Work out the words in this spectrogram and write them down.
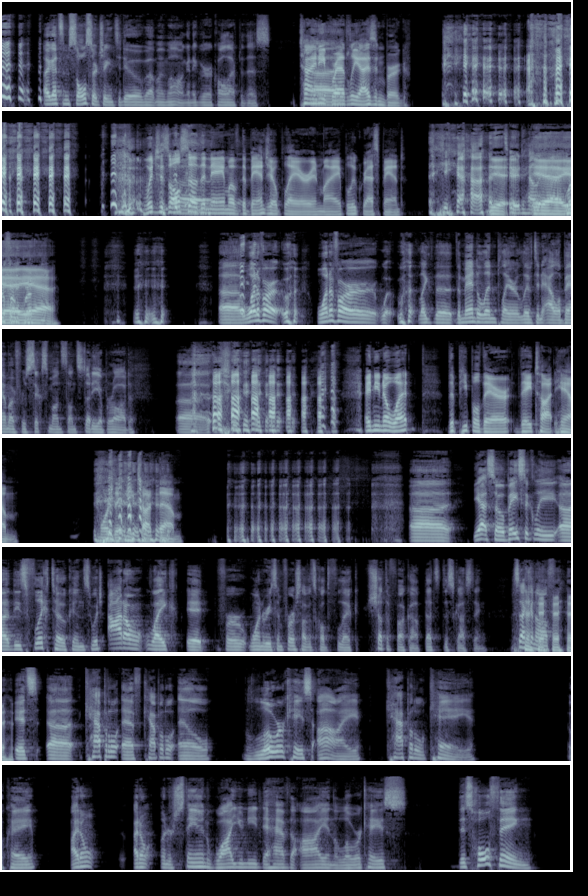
I got some soul searching to do about my mom. I'm gonna give her a call after this. Tiny Uh, Bradley Isenberg, which is also the Uh, name of the banjo player in my bluegrass band. yeah, yeah, dude, hell yeah, yeah. yeah, We're from yeah. Uh, one of our one of our like the the mandolin player lived in Alabama for six months on study abroad. Uh, and you know what? The people there, they taught him more than he taught them. uh, yeah, so basically, uh, these FLiK tokens, which I don't like it for one reason. First off, it's called FLiK. Shut the fuck up. That's disgusting. Second off, it's uh, capital F, capital L, lowercase i, capital K. Okay, I don't, I don't understand why you need to have the I in the lowercase. This whole thing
